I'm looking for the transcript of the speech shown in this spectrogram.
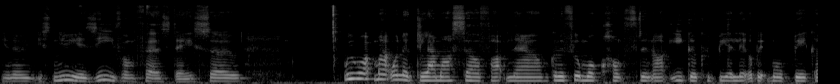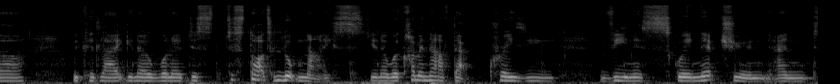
You know, it's New Year's Eve on Thursday, so we want, might want to glam ourselves up now. We're gonna feel more confident. Our ego could be a little bit more bigger. We could like you know want to just just start to look nice. You know, we're coming out of that crazy Venus square Neptune, and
